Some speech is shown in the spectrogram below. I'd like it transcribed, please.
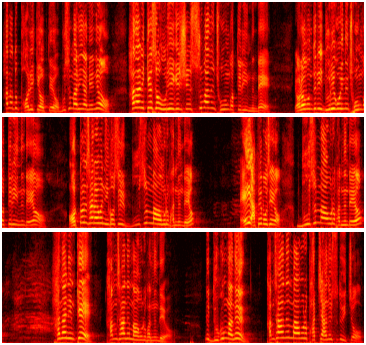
하나도 버릴 게 없대요. 무슨 말이냐면요. 하나님께서 우리에게 주신 수많은 좋은 것들이 있는데 여러분들이 누리고 있는 좋은 것들이 있는데요. 어떤 사람은 이것을 무슨 마음으로 받는데요? 에이 앞에 보세요. 무슨 마음으로 받는데요? 하나님께 감사하는 마음으로 받는데요. 근데 누군가는 감사하는 마음으로 받지 않을 수도 있죠.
